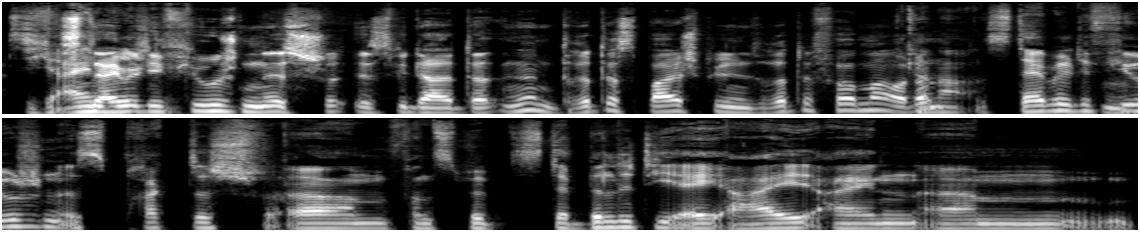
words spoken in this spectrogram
sich Stable Diffusion ist, ist wieder ne, ein drittes Beispiel, eine dritte Firma, oder? Genau. Stable hm. Diffusion hm. ist praktisch ähm, von Stability AI ein ähm,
